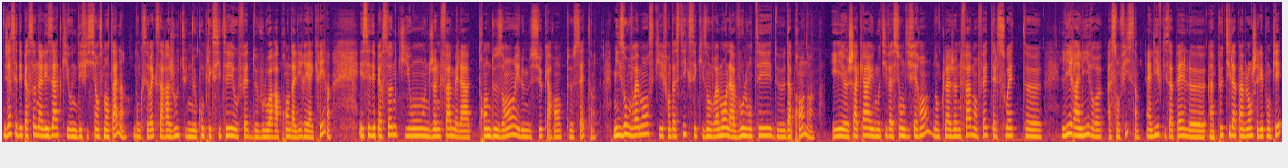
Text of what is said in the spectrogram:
Déjà, c'est des personnes à l'ESAT qui ont une déficience mentale. Donc, c'est vrai que ça rajoute une complexité au fait de vouloir apprendre à lire et à écrire. Et c'est des personnes qui ont une jeune femme, elle a 32 ans, et le monsieur 47. Mais ils ont vraiment, ce qui est fantastique, c'est qu'ils ont vraiment la volonté d'apprendre. Et euh, chacun a une motivation différente. Donc la jeune femme, en fait, elle souhaite euh, lire un livre à son fils, un livre qui s'appelle euh, Un petit lapin blanc chez les pompiers.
